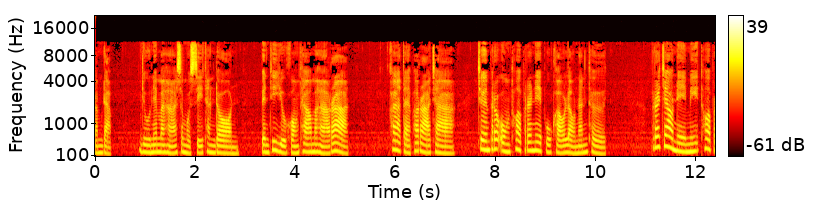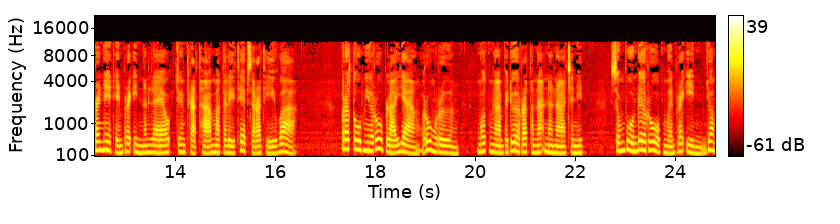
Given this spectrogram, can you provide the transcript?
ลำดับ อยู่ในมหาสมุทรสีทันดร เป็นที่อยู่ของเท้ามหาราช ข้าแต่พระราชา เชิญพระองค์ทอดพระเนตรภูเขาเหล่านั้นเถิด พระเจ้าเนมิทอดพระเนตรเห็นพระอินทร์นั้นแล้ว จึงตรัสถามมาตลีเทพสารถีว่า ประตูมีรูปหลายอย่างรุ่งเรือง งดงามไปด้วยรัตนนานาชนิด สมบูรณ์ด้วยรูปเหมือนพระอินทร์ย่อม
